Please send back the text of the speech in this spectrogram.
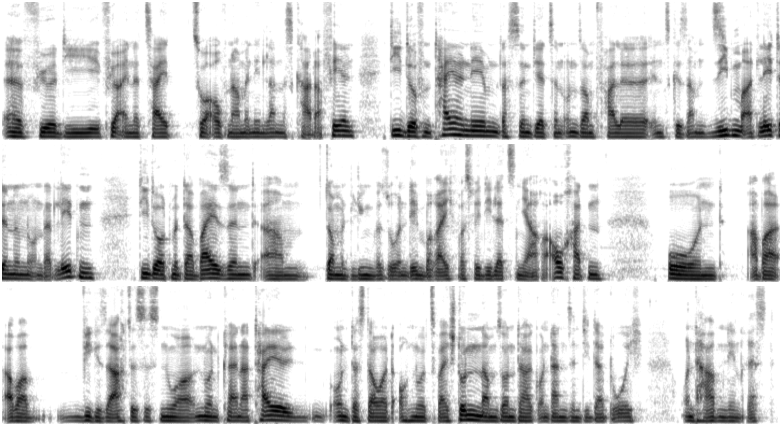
äh, für die für eine Zeit zur Aufnahme in den Landeskader fehlen. Die dürfen teilnehmen. Das sind jetzt in unserem Falle insgesamt sieben Athletinnen und Athleten, die dort mit dabei sind. Ähm, damit liegen wir so in dem Bereich, was wir die letzten Jahre auch hatten. Und aber, aber wie gesagt, es ist nur, nur ein kleiner Teil und das dauert auch nur zwei Stunden am Sonntag und dann sind die da durch und haben den Rest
